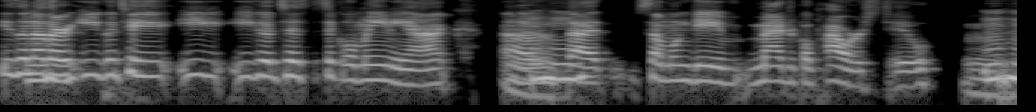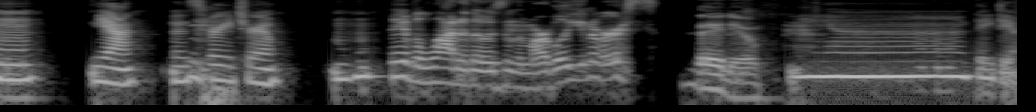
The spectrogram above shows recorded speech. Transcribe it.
He's another Mm-hmm. egota- e- egotistical maniac uh, Mhm. that someone gave magical powers to. hmm Yeah, it's very true. Hmm They have a lot of those in the Marvel universe. They do. Yeah, they do.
